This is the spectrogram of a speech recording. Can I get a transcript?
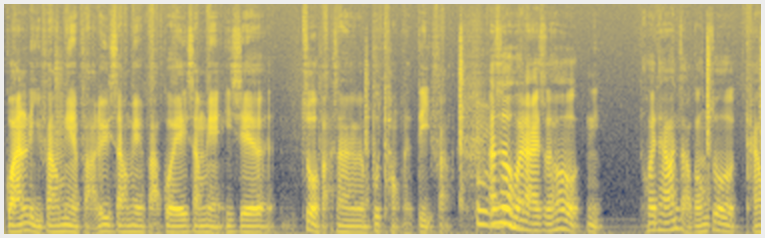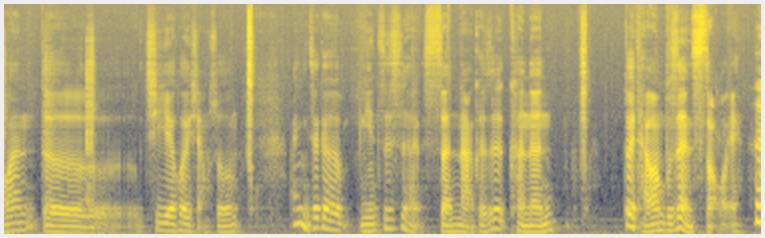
管理方面、法律上面、法规上面一些做法上面不同的地方，嗯，但是回来的时候，你回台湾找工作，台湾的企业会想说，哎，你这个年资是很深呐，可是可能。对台湾不是很熟哎、欸，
